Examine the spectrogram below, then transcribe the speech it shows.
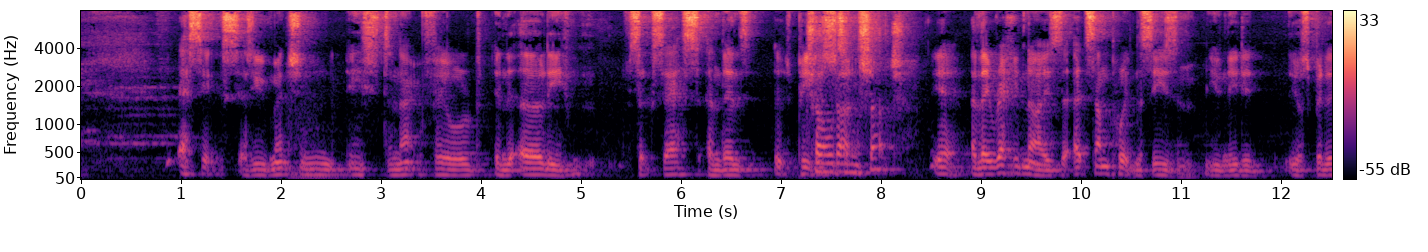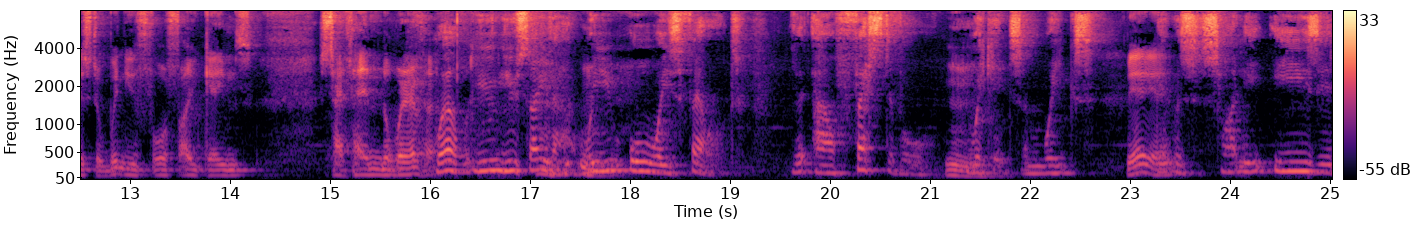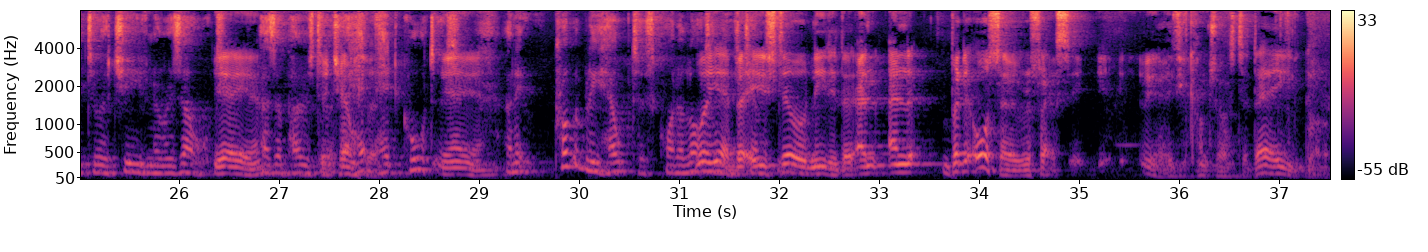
Essex, as you mentioned, East and Acfield in the early success, and then it was Peter Childs and Such. such. Yeah, and they recognised that at some point in the season, you needed your spinners to win you four or five games, Southend or wherever. Well, you, you say that. We always felt that our festival wickets and weeks, yeah, yeah. it was slightly easier to achieve in a result Yeah, yeah. as opposed to, To he- headquarters. Yeah, yeah. And it probably helped us quite a lot. Well, yeah, but you still needed it, and and but it also reflects. You know, if you contrast today, you've got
